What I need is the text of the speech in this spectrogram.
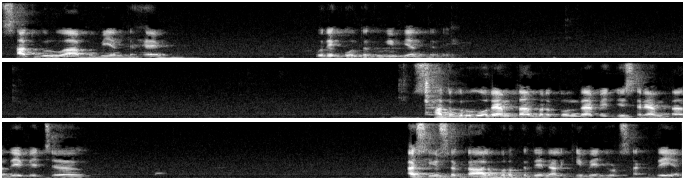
ਸਤਿਗੁਰੂ ਆਪ ਬੇਅੰਤ ਹੈ, ਉਹਦੇ ਕੋਤਕ ਵੀ ਬੇਅੰਤ ਨੇ। ਸਤਿਗੁਰੂ ਉਹ ਰਹਿਮਤਾਂ ਵਰਤੋਂਦਾ ਵੀ ਜਿਸ ਰਹਿਮਤਾਂ ਦੇ ਵਿੱਚ ਅਸੀਂ ਉਸ ਅਕਾਲ ਪੁਰਖ ਦੇ ਨਾਲ ਕਿਵੇਂ ਜੁੜ ਸਕਦੇ ਹਾਂ?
